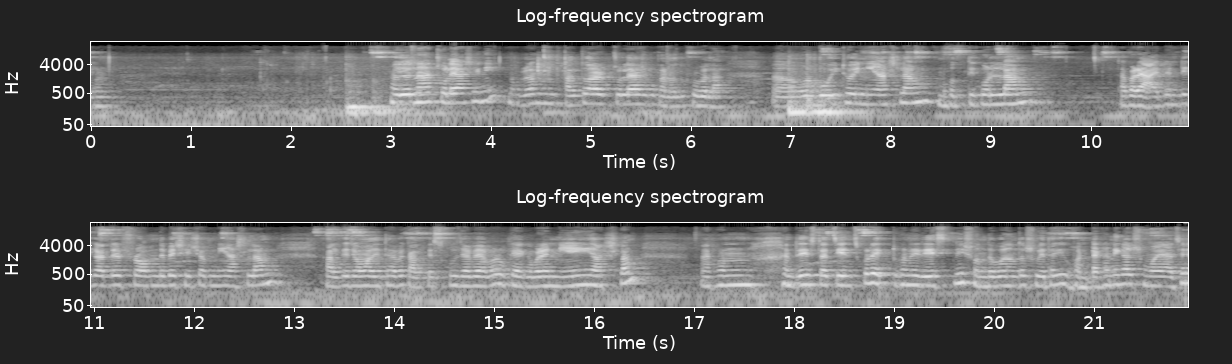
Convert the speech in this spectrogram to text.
এখন। ওই জন্য আর চলে আসিনি। ভাবলাম ফালতু আর চলে আসব কেন? দুপুরবেলা। ওর বই টই নিয়ে আসলাম, ভর্তি করলাম। তারপরে আইডেন্টি কার্ডের ফর্ম দেবে সেসব নিয়ে আসলাম। কালকে জমা দিতে হবে, কালকে স্কুল যাবে আবার, ওকে একেবারে নিয়েই আসলাম। এখন ড্রেসটা চেঞ্জ করে একটুখানি রেস্ট নিই, সন্ধ্যে পর্যন্ত শুয়ে থাকি, ঘন্টাখানিক আর সময় আছে।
